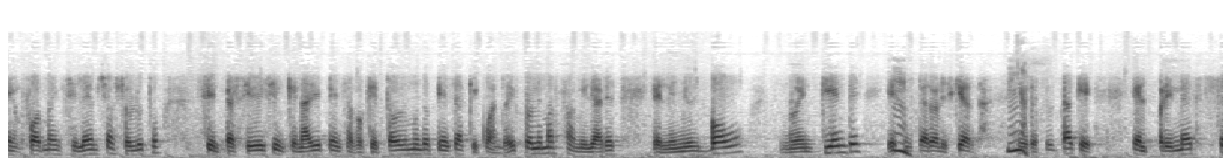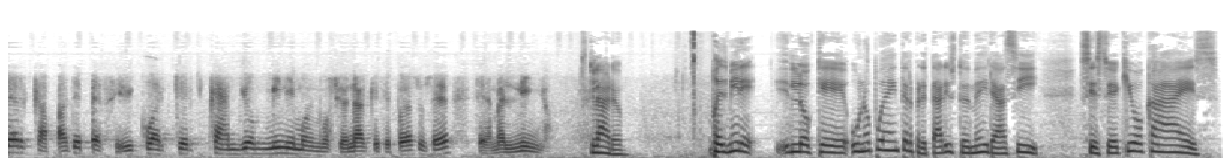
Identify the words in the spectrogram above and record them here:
en forma en silencio absoluto, sin percibir y sin que nadie piensa, porque todo el mundo piensa que cuando hay problemas familiares el niño es bobo, no entiende, es mm. un perro a la izquierda. Y mm. resulta que el primer ser capaz de percibir cualquier cambio mínimo emocional que se pueda suceder se llama el niño. Claro. Pues mire, lo que uno puede interpretar, y usted me dirá si, si estoy equivocada, es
